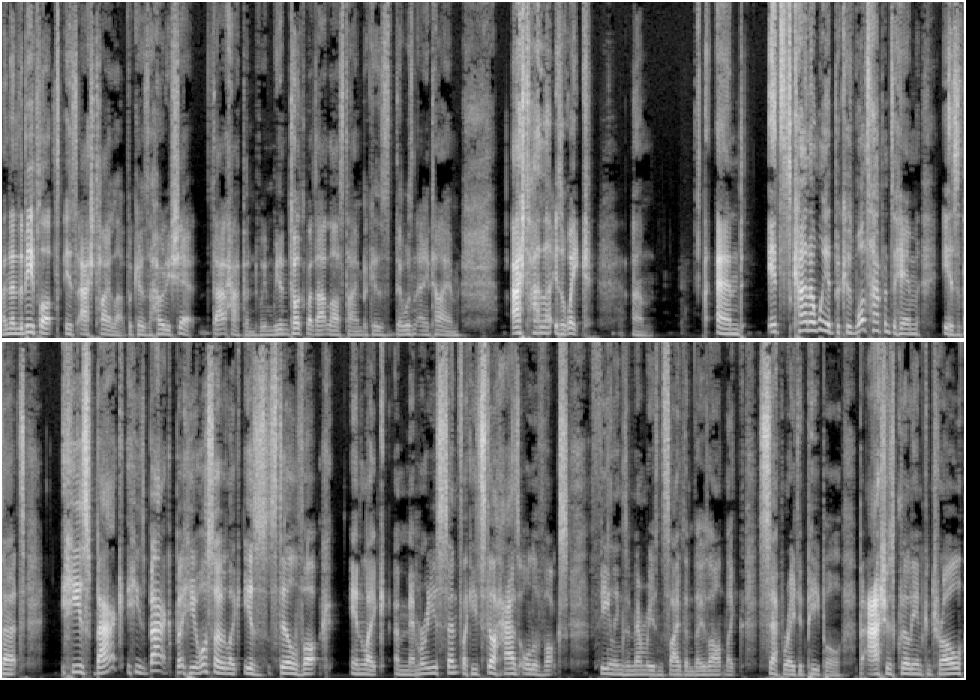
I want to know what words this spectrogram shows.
And then the B plot is Ash Tyler because holy shit, that happened. We, we didn't talk about that last time because there wasn't any time. Ash Tyler is awake. Um, and it's kind of weird because what's happened to him is that he's back, he's back, but he also like is still Voq in like a memories sense. Like he still has all of Voq's feelings and memories inside them. Those aren't like separated people. But Ash is clearly in control.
